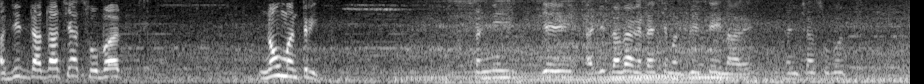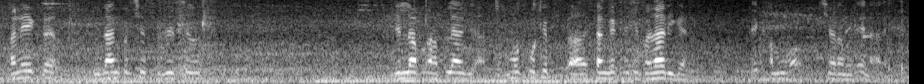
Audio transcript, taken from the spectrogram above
अजितदादाच्या सोबत नऊ मंत्री. त्यांनी जे अजितदादा गटाचे मंत्री ते येणार आहे त्यांच्यासोबत अनेक विधान परिषद सदस्य जिल्हा आपल्या मोठमोठे संघटनेचे पदाधिकारी ते खामगाव शहरामध्ये येणार आहे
